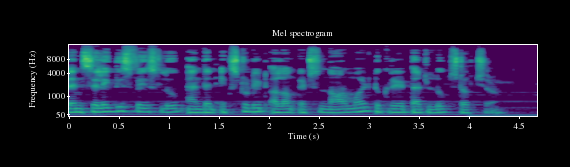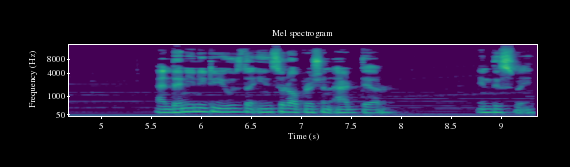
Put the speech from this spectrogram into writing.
Then select this face loop and then extrude it along its normal to create that loop structure. And then you need to use the inset operation at there in this way.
